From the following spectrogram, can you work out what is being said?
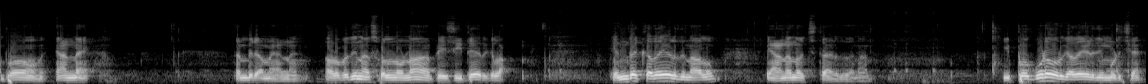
அப்புறம் என் அண்ணன் தம்பிராம அண்ணன் அவரை பற்றி நான் சொல்லணுன்னா பேசிக்கிட்டே இருக்கலாம். எந்த கதை எழுதினாலும் என் அண்ணனை வச்சு தான் எழுதுவேன் நான். இப்போ கூட ஒரு கதை எழுதி முடித்தேன்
